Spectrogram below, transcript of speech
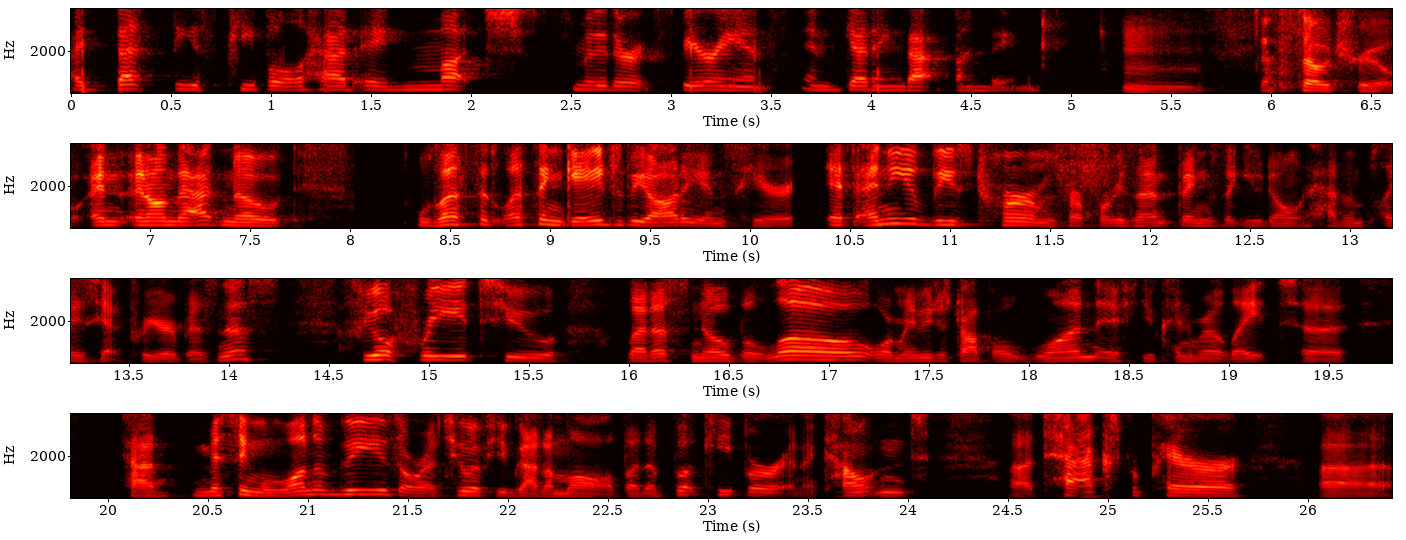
I bet these people had a much smoother experience in getting that funding. Mm, that's so true. And and on that note, let's let's engage the audience here. If any of these terms represent things that you don't have in place yet for your business, feel free to let us know below, or maybe just drop a one if you can relate to have missing one of these, or a two if you've got them all. But a bookkeeper, an accountant, a tax preparer, a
